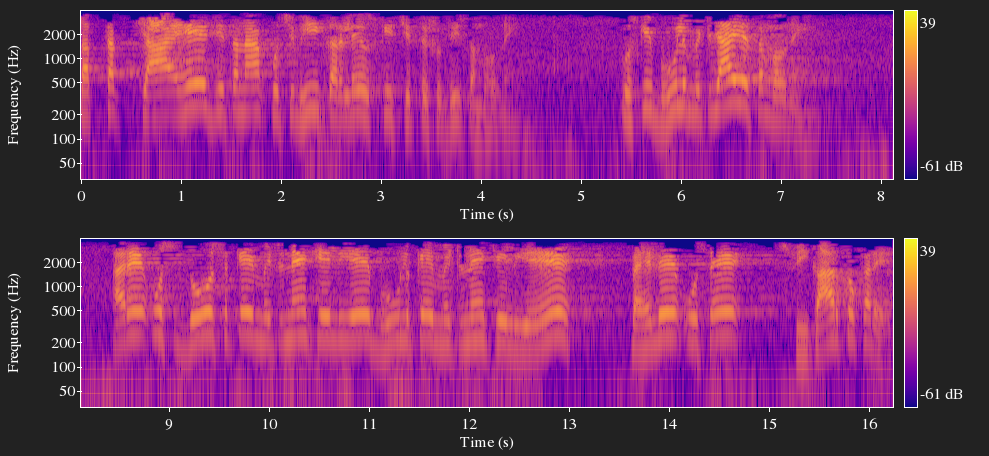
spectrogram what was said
तब तक चाहे जितना कुछ भी कर ले, उसकी चित्त शुद्धि संभव नहीं। उसकी भूल मिट जाए संभव नहीं। अरे उस दोष के मिटने के लिए, भूल के मिटने के लिए पहले उसे स्वीकार तो करे।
